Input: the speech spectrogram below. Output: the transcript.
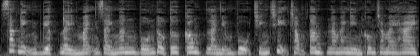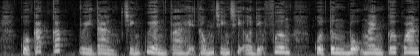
xác định việc đẩy mạnh giải ngân vốn đầu tư công là nhiệm vụ chính trị trọng tâm năm 2022 của các cấp ủy Đảng, chính quyền và hệ thống chính trị ở địa phương của từng bộ ngành cơ quan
